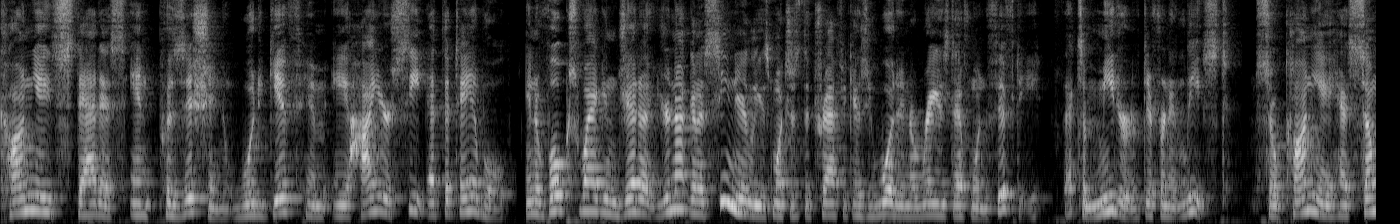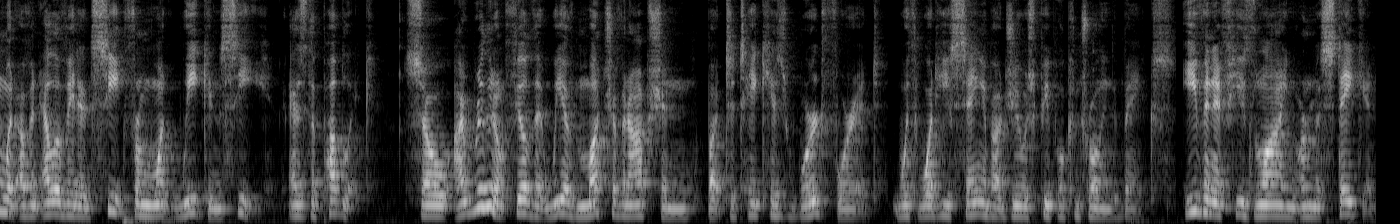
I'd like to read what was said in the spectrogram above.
Kanye's status and position would give him a higher seat at the table. In a Volkswagen Jetta, you're not going to see nearly as much as the traffic as you would in a raised F 150. That's a meter of different at least. So Kanye has somewhat of an elevated seat from what we can see as the public. So I really don't feel that we have much of an option but to take his word for it with what he's saying about Jewish people controlling the banks. Even if he's lying or mistaken,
